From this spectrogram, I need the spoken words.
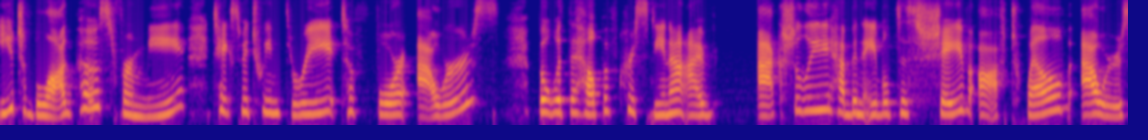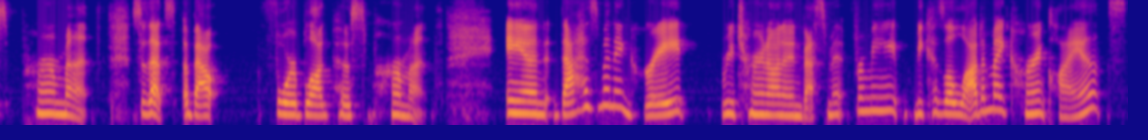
each blog post for me takes between three to four hours. But with the help of Kristina, I've actually have been able to shave off 12 hours per month. So that's about four blog posts per month. And that has been a great return on investment for me because a lot of my current clients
